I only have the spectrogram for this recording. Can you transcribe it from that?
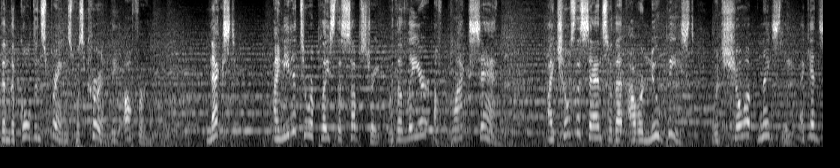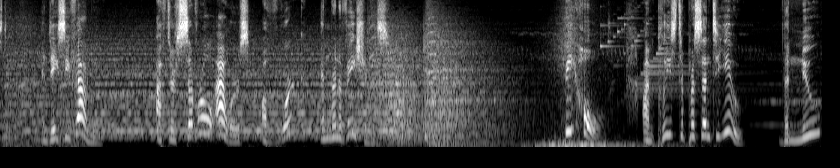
than the Golden Springs was currently offering. Next, I needed to replace the substrate with a layer of black sand. I chose the sand so that our new beast would show up nicely against it. And AC family. after several hours of work and renovations, behold, I'm pleased to present to you the new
